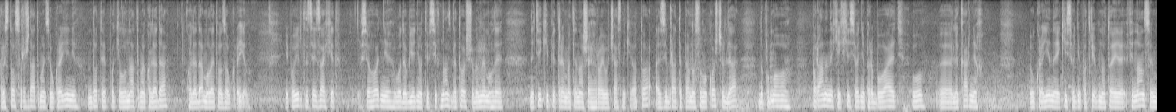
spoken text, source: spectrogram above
Христос рождатиметься в Україні доти, поки лунатиме коляда, коляда молитва за Україну. І повірте, цей захід сьогодні буде об'єднувати всіх нас для того, щоб ми могли не тільки підтримати наших героїв, учасників АТО, а зібрати певну суму коштів для допомоги поранених, які сьогодні перебувають у е, лікарнях України, які сьогодні потрібно то є фінансова,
